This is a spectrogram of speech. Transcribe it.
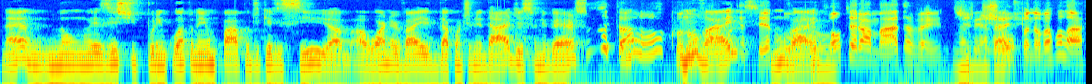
Né? Não, não existe, por enquanto, nenhum papo de que a DC, a, a Warner, vai dar continuidade a esse universo. Ah, tá louco, Não não, vai, vai, acontecer não com vai. o Walter Amada, velho. Na Des- verdade- Desculpa, não vai rolar.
